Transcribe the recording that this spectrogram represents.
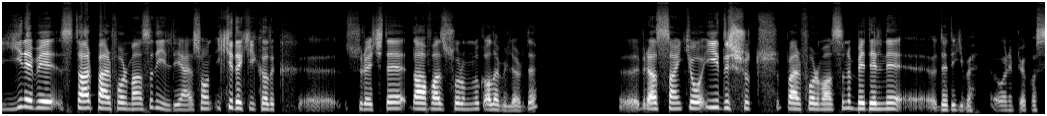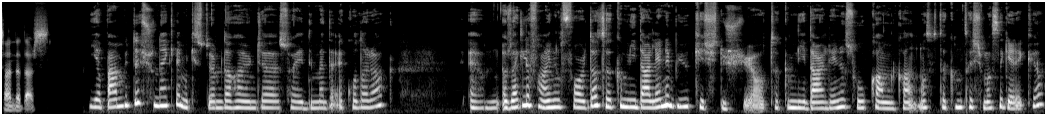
yine bir star performansı değildi. Yani son 2 dakikalık, süreçte daha fazla sorumluluk alabilirdi. Biraz sanki o iyi dış şut performansının bedelini, ödedi gibi Olympiakos. Sen ne dersin? Ya ben bir de şunu eklemek istiyorum daha önce söylediğime de ek olarak. Özellikle Final Four'da takım liderlerine büyük iş düşüyor. Takım liderlerinin soğukkanlı kalması, takımı taşıması gerekiyor.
